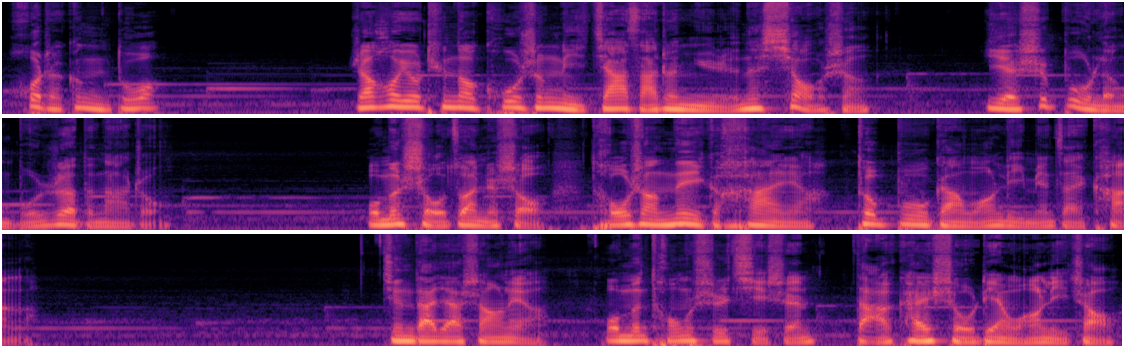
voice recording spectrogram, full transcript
或者更多。然后又听到哭声里夹杂着女人的笑声，也是不冷不热的那种。我们手攥着手，头上那个汗呀，都不敢往里面再看了。经大家商量，我们同时起身，打开手电往里照。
